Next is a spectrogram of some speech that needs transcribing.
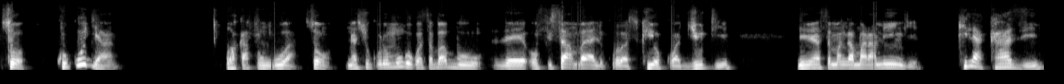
So kukuja wakafungua. So nashukuru mungu kwa sababu the ofisa ambaye alikuwa sikio kwa duty ninasemanga mara mingi kila kazi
